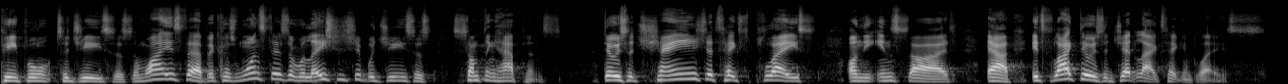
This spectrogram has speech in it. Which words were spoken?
people to Jesus. And why is that? Because once there's a relationship with Jesus, something happens. There is a change that takes place on the inside out. It's like there is a jet lag taking place.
